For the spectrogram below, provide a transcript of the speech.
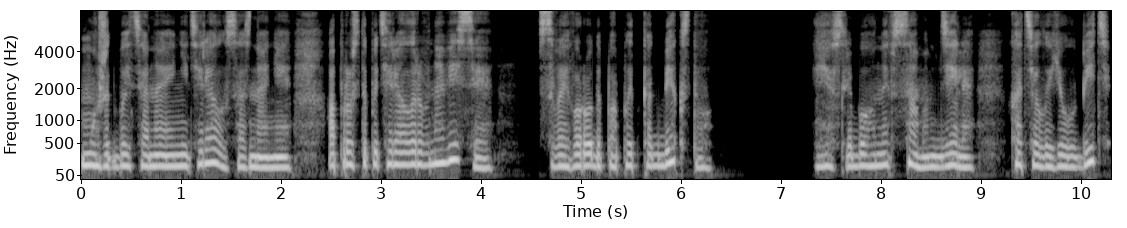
Может быть, она и не теряла сознание, а просто потеряла равновесие, своего рода попытка к бегству? Если бы он и в самом деле хотел ее убить,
